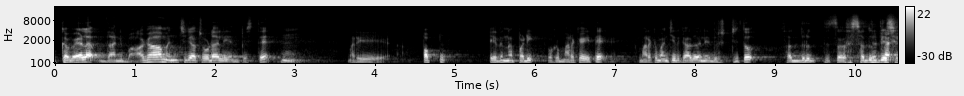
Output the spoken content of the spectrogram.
ఒకవేళ దాన్ని బాగా మంచిగా చూడాలి అనిపిస్తే మరి పప్పు ఏదన్నా పడి ఒక మరక అయితే మరక మంచిది కాదు అనే దృష్టితో సదృ స- సదుద్దేశం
